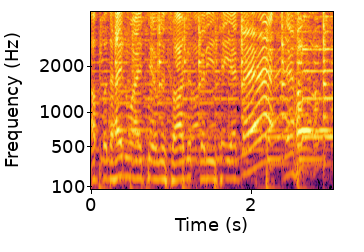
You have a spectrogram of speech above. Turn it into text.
આ બધાનું અહીંથી અમે સ્વાગત કરીએ છીએ. એટલે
